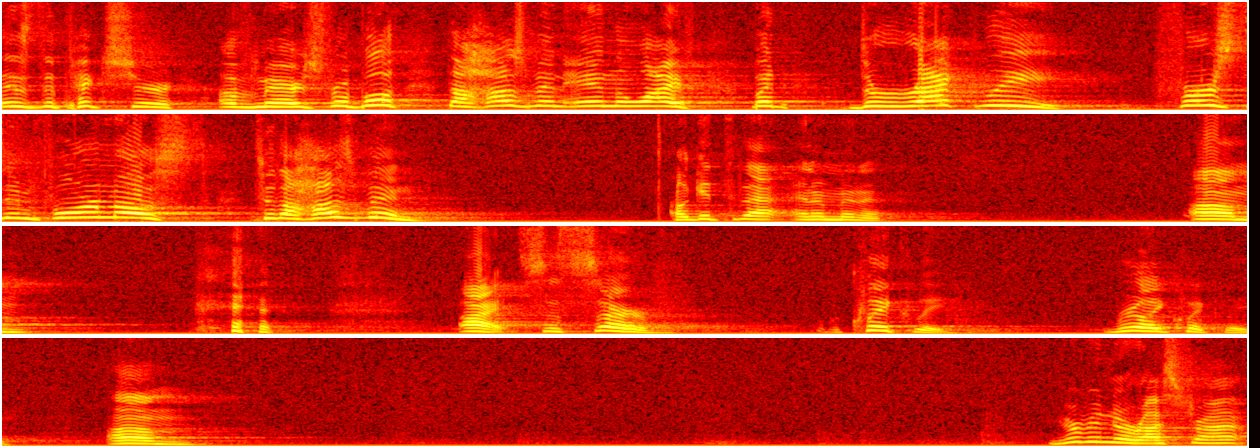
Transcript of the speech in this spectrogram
is the picture of marriage for both the husband and the wife. But directly, first and foremost, to the husband. I'll get to that in a minute. Um, all right, so serve quickly, really quickly. Um, you ever been a restaurant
